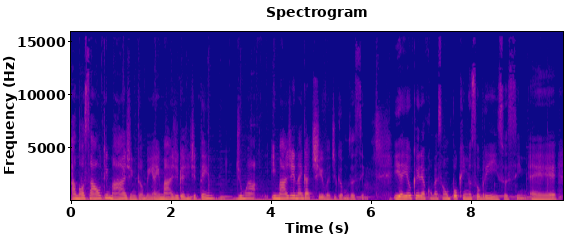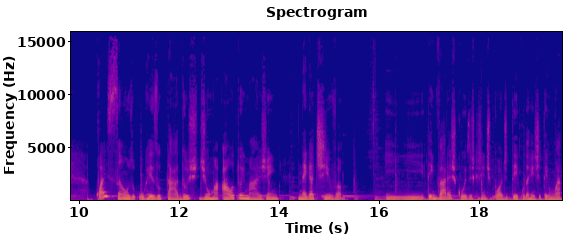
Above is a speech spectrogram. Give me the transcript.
a nossa autoimagem também, a imagem que a gente tem de uma imagem negativa, digamos assim. E aí eu queria conversar um pouquinho sobre isso, assim. É, quais são os, os resultados de uma autoimagem negativa? E tem várias coisas que a gente pode ter quando a gente tem uma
